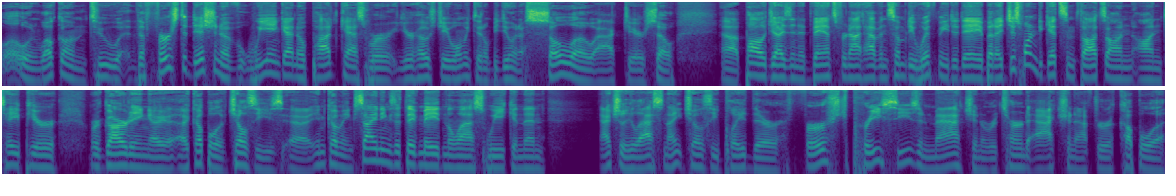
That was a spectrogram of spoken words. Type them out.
Hello and welcome to the first edition of We Ain't Got No Podcast, where your host Jay Wilmington will be doing a solo act here. So, uh, apologize in advance for not having somebody with me today, but I just wanted to get some thoughts on on tape here regarding a, a couple of Chelsea's uh, incoming signings that they've made in the last week, and then actually last night Chelsea played their first preseason match in a return to action after a couple of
